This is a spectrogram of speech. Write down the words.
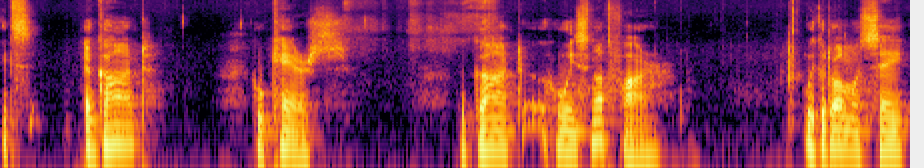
It's a God who cares, a God who is not far. We could almost say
